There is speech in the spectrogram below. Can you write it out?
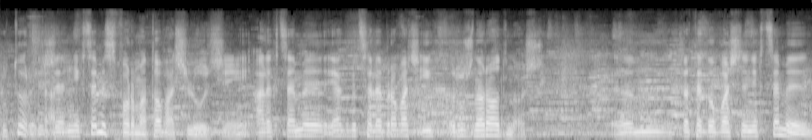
Kultury, tak. Że nie chcemy sformatować ludzi, ale chcemy jakby celebrować ich różnorodność. Ym, Dlatego właśnie nie chcemy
